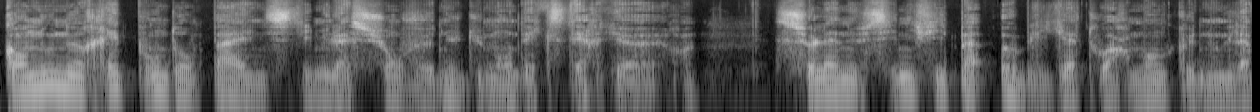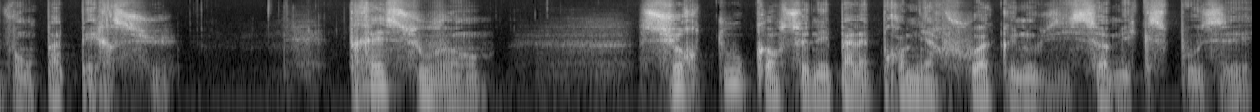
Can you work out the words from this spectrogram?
quand nous ne répondons pas à une stimulation venue du monde extérieur, cela ne signifie pas obligatoirement que nous ne l'avons pas perçue. Très souvent, surtout quand ce n'est pas la première fois que nous y sommes exposés,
